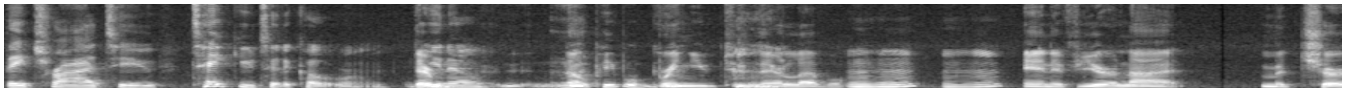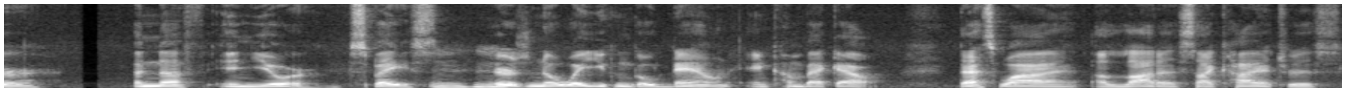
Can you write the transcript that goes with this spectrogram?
They try to take you to the coat room. they're You know, no people bring you to their level. mm-hmm, mm-hmm. And if you're not mature enough in your space, Mm-hmm. there's no way you can go down and come back out. That's why a lot of psychiatrists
